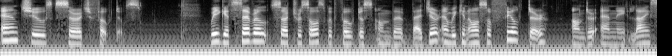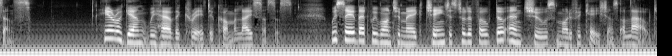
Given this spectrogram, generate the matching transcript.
and choose search photos. We get several search results with photos on the badger and we can also filter under any license. Here again we have the Creative Commons licenses. We say that we want to make changes to the photo and choose modifications allowed.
